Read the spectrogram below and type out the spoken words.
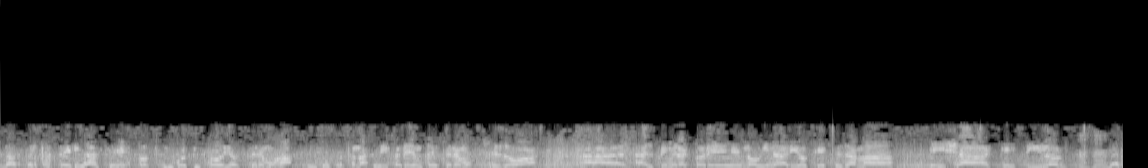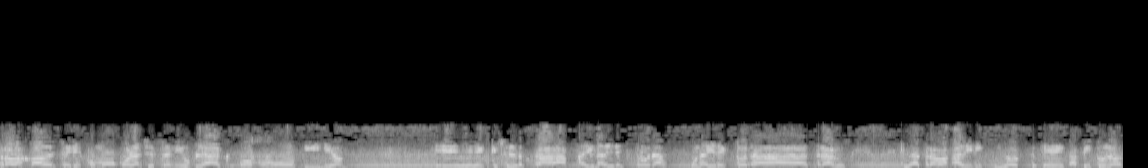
Bueno, esta serie hace estos cinco episodios, tenemos a cinco personajes diferentes, tenemos, qué sé yo, a, a- al primer actor eh, no binario que se llama Aisha Kate Dillon, que ha trabajado en series como Orange is the New Black o Ajá. Billion, eh, que se está, hay una directora, una directora trans que ha, traba- ha dirigido eh, capítulos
